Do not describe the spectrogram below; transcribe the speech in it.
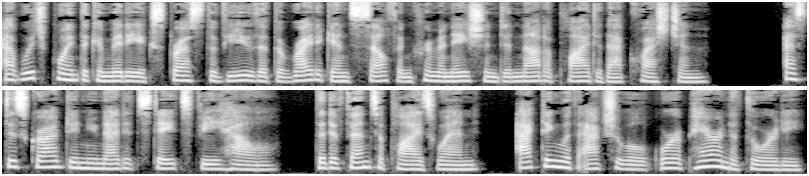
at which point the committee expressed the view that the right against self incrimination did not apply to that question. As described in United States v. Howell, the defense applies when, acting with actual or apparent authority,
